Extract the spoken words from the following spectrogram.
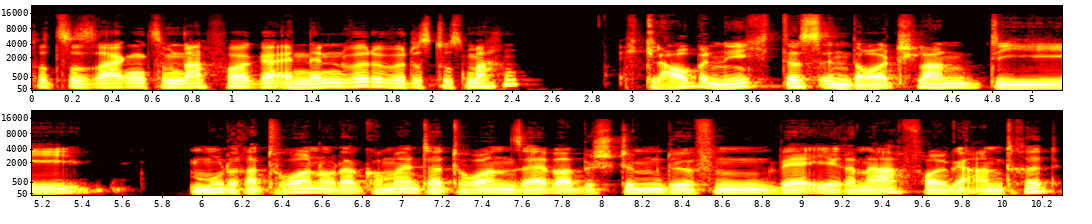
sozusagen zum Nachfolger ernennen würde, würdest du es machen? Ich glaube nicht, dass in Deutschland die Moderatoren oder Kommentatoren selber bestimmen dürfen, wer ihre Nachfolge antritt.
